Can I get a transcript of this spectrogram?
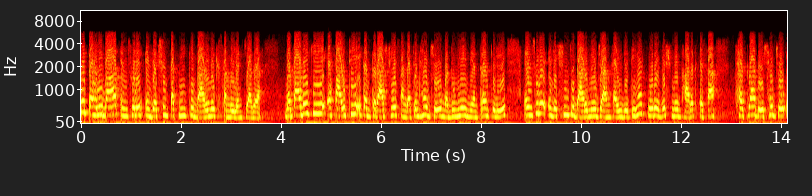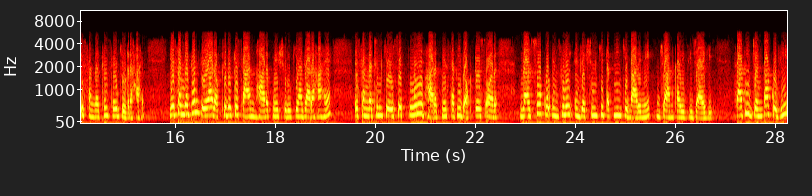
में पहली बार इंसुलिन इंजेक्शन तकनीक के बारे में एक सम्मेलन किया गया। बता दें कि एफआईटी एक अंतर्राष्ट्रीय संगठन है जो मधुमेह नियंत्रण के लिए इंसुलिन इंजेक्शन के बारे में जानकारी देती है। और पूरे विश्व में भारत ऐसा छठवां देश है जो इस संगठन से जुड़ रहा है। ये संगठन तेरह डॉक्टरों के साथ भारत में शुरू किया जा रहा है। इस संगठन की ओर से पूरे भारत में सभी डॉक्टर्स और नर्सों को इंसुलिन इंजेक्शन की तकनीक के बारे में जानकारी दी जाएगी। साथ ही जनता को भी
